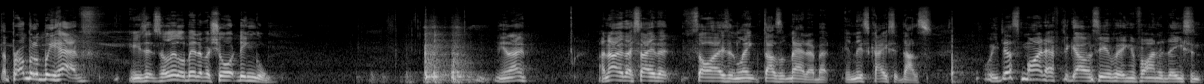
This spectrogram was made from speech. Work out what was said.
the problem we have is it's a little bit of a short dingle. You know? I know they say that size and length doesn't matter, but in this case it does. We just might have to go and see if we can find a decent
